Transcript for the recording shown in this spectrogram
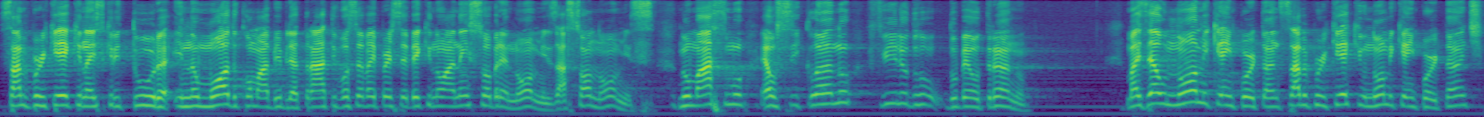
Sabe por quê? Que na escritura e no modo como a Bíblia trata, e você vai perceber que não há nem sobrenomes, há só nomes. No máximo é o ciclano, filho do, do Beltrano. Mas é o nome que é importante. Sabe por quê que o nome que é importante?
